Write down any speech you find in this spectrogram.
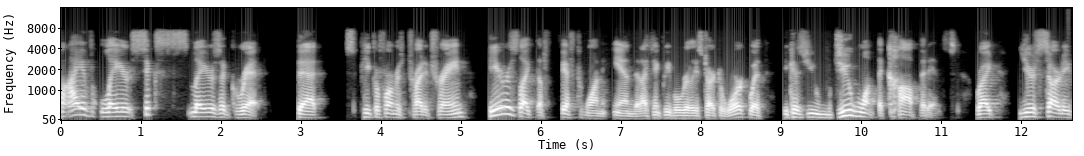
five layers, six layers of grit that peak performers try to train. Fear is like the fifth one in that I think people really start to work with because you do want the confidence right? You're starting,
